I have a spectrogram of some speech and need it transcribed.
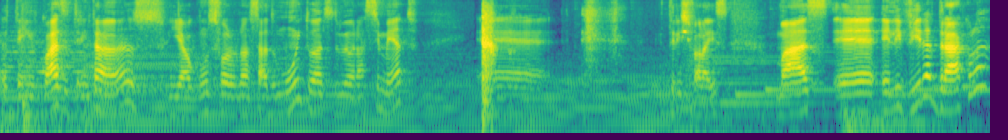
eu tenho quase 30 anos e alguns foram lançados muito antes do meu nascimento. É... Triste falar isso. Mas é, ele vira Drácula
